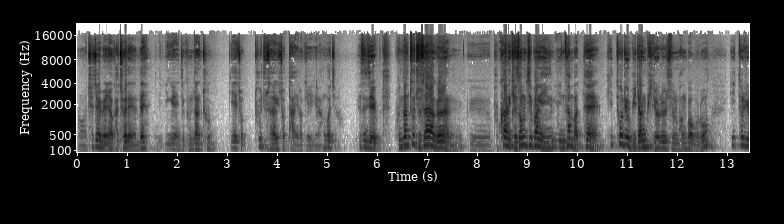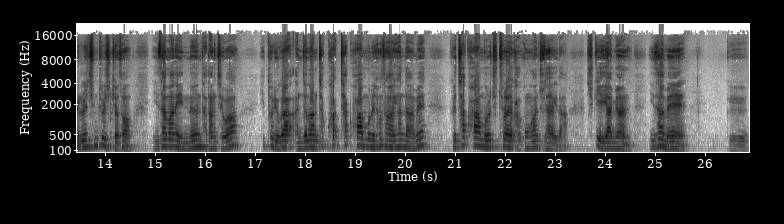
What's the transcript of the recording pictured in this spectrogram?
어, 최적의 면역을 갖춰야 되는데 이게 이제 금당 two의 two 주사약이 좋다 이렇게 얘기를 한 거죠. 그래서 이제 금당 two 주사약은 그 북한의 개성 지방의 인- 인삼밭에 희토류 미량 비료를 주는 방법으로 희토류를 침투를 시켜서 인삼 안에 있는 다당체와 희토류가 안전한 착화, 착화합물을 형성하게 한 다음에 그 착화합물을 추출하여 가공한 주사약이다. 쉽게 얘기하면 인삼에 그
